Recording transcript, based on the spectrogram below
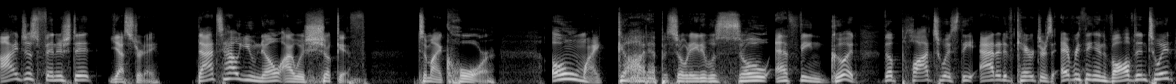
I just finished it yesterday. That's how you know I was shooketh to my core. Oh my god, episode 8, it was so effing good. The plot twist, the additive characters, everything involved into it,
